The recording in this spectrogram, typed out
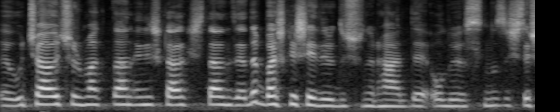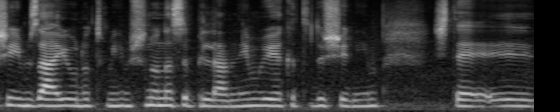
E, uçağı uçurmaktan, iniş kalkıştan ziyade başka şeyleri düşünür halde oluyorsunuz. İşte şu imzayı unutmayayım, şunu nasıl planlayayım, bu yakıtı düşüneyim. İşte e,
